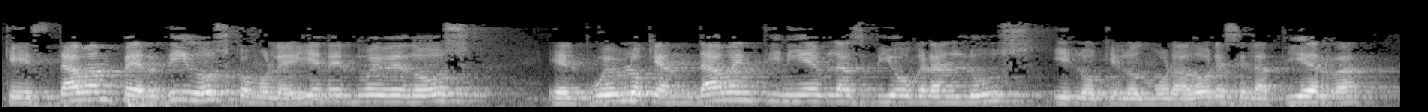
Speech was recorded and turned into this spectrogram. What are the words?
que estaban perdidos, como leí en el 9.2, el pueblo que andaba en tinieblas vio gran luz y lo que los moradores en la tierra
